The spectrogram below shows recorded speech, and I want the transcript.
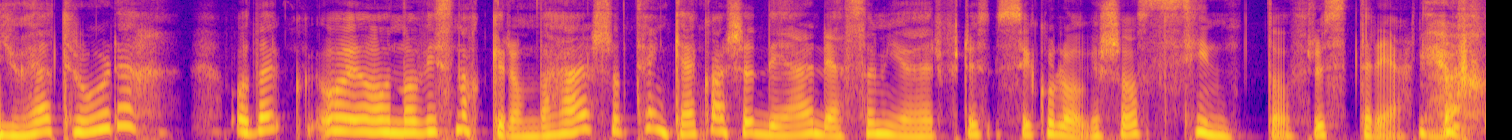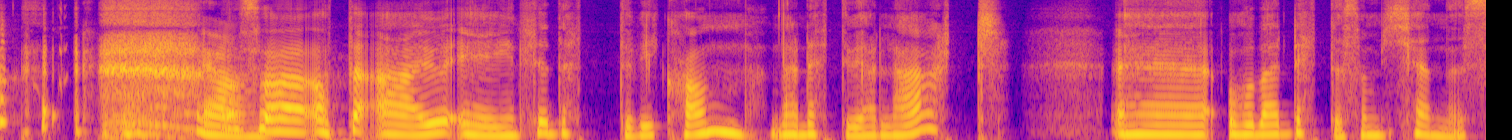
Jo, jeg tror det. Og, det. og, når vi snakker om det her, så tenker jeg kanskje det er det som gjør psykologer så sinte og frustrerte. Ja. ja. altså at det er jo egentlig dette vi kan. Det er dette vi har lært. Eh, og det er dette som kjennes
